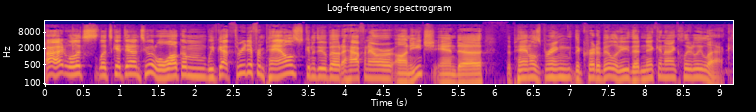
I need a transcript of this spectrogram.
All right, well let's let's get down to it. Well, welcome. We've got three different panels. Going to do about a half an hour on each, and uh, the panels bring the credibility that Nick and I clearly lack.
